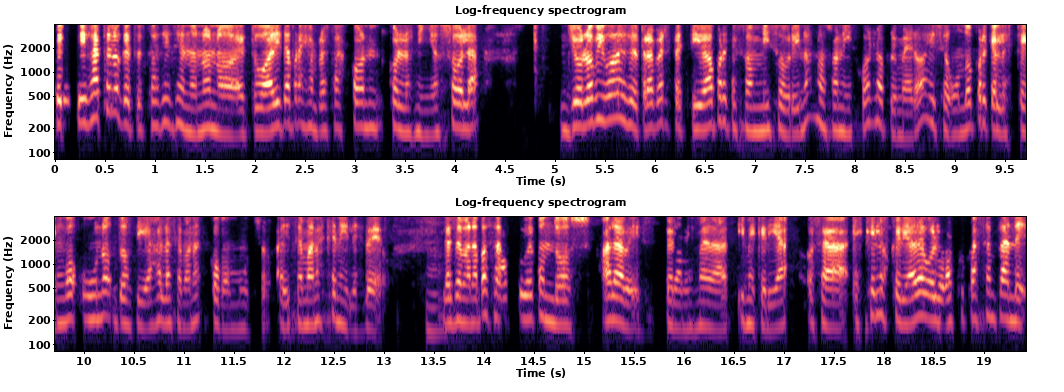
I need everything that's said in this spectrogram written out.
Pero fíjate lo que tú estás diciendo, no, no, eh, tú ahorita, por ejemplo, estás con, con los niños sola. Yo lo vivo desde otra perspectiva porque son mis sobrinos, no son hijos, lo primero, y segundo porque les tengo uno, dos días a la semana como mucho. Hay semanas que ni les veo. Mm. La semana pasada estuve con dos a la vez de la misma edad y me quería, o sea, es que los quería devolver a su casa en plan de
